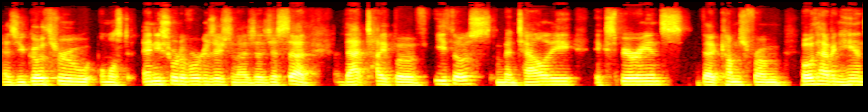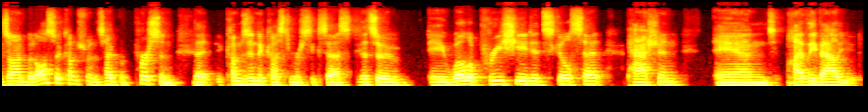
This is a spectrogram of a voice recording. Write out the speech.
as you go through almost any sort of organization, as I just said, that type of ethos, mentality, experience that comes from both having hands on, but also comes from the type of person that comes into customer success. That's a, a well appreciated skill set, passion, and highly valued.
